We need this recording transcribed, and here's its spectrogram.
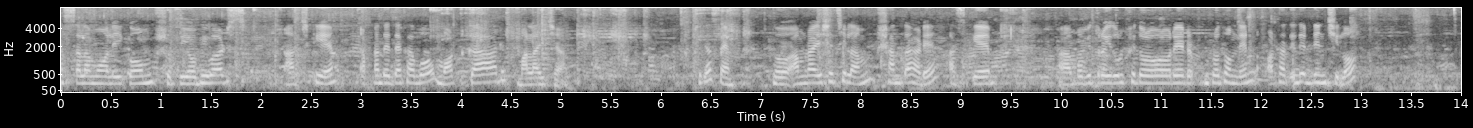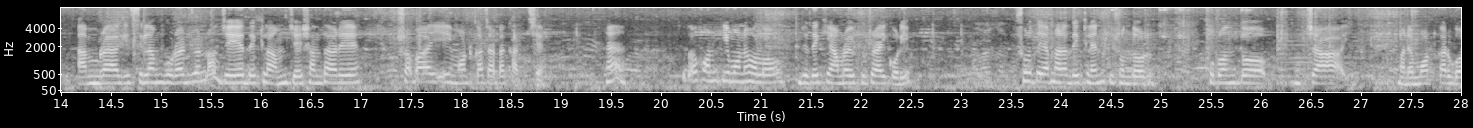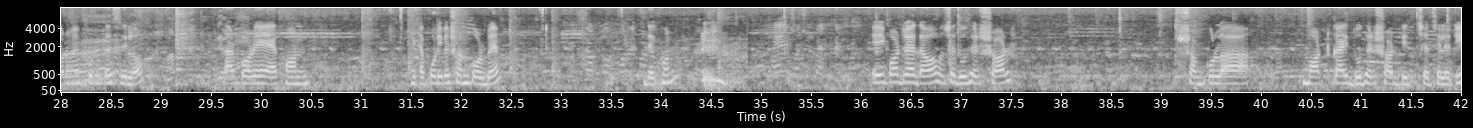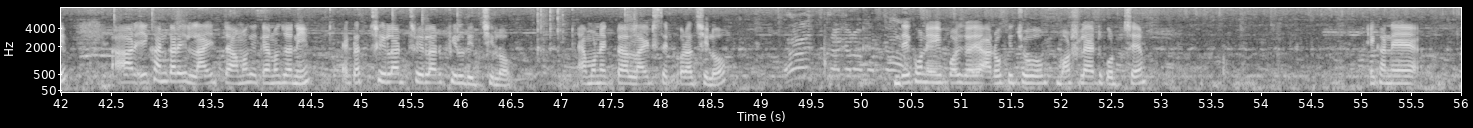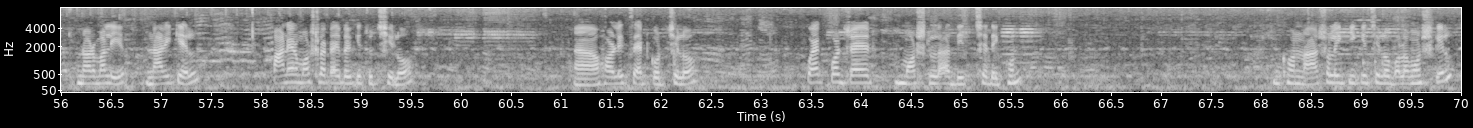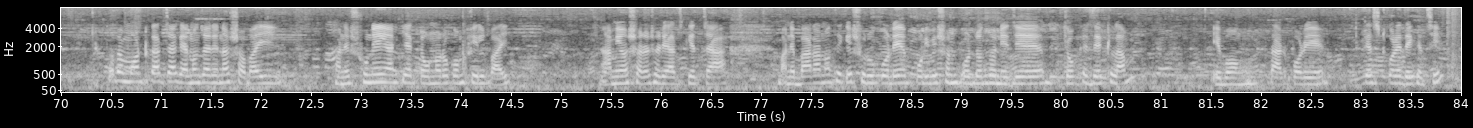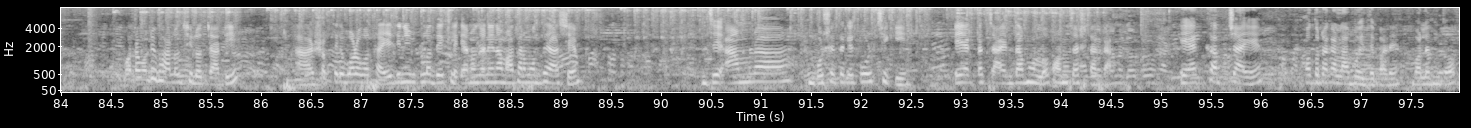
আসসালামু আলাইকুম, সুপ্রিয় ভিউয়ার্স আজকে আপনাদের দেখাবো মটকার মালাই চা। ঠিক আছে? তো আমরা এসেছিলাম সান্তাহারে। আজকে পবিত্র ঈদ উল ফিতরের প্রথম দিন, অর্থাৎ ঈদের দিন ছিল। আমরা গেছিলাম ঘোরার জন্য যে দেখলাম যে সান্তাহারে সবাই এই মটকা চাটা খাচ্ছে। হ্যাঁ? তখন কি মনে হলো যে দেখি আমরা একটু ট্রাই করি। শুরুতেই আপনারা দেখলেন কি সুন্দর ফুটন্ত চা মানে মটকার গরমে ফুটতেছিল। তারপরে এখন এটা পরিবেশন করবে। দেখুন, এই পর্যায়ে দেওয়া হচ্ছে দুধের স্বর সবগুলা মটকায় দুধের স্বর দিচ্ছে ছেলেটি। আর এখানকার এই লাইটটা আমাকে কেন জানি একটা থ্রিলার থ্রিলার ফিল দিচ্ছিল। এমন একটা লাইট সেট করা ছিল। দেখুন, এই পর্যায়ে আরও কিছু মশলা অ্যাড করছে। এখানে নর্মালি নারিকেল পানের মশলা টাইপের কিছু ছিল। হরলিক্স অ্যাড করছিল। কয়েক পর্যায়ের মশলা দিচ্ছে, দেখুন। এখন আসলে কী কী ছিল বলা মুশকিল। তবে মটকা চা কেন জানি না, সবাই মানে শুনেই আর কি একটা অন্যরকম ফিল পাই। আমিও সরাসরি আজকে চা মানে বানানো থেকে শুরু করে পরিবেশন পর্যন্ত নিজে চোখে দেখলাম এবং তারপরে টেস্ট করে দেখেছি। মোটামুটি ভালো ছিল চাটি। আর সবথেকে বড় কথা, এই জিনিসগুলো দেখলে কেন জানি না মাথার মধ্যে আসে। যে আমরা বসে থেকে করছি কি? এই একটা চায়ের দাম হলো পঞ্চাশ টাকা। এই এক কাপ চায়ে কত টাকা লাভ হইতে পারে বলেন তো?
